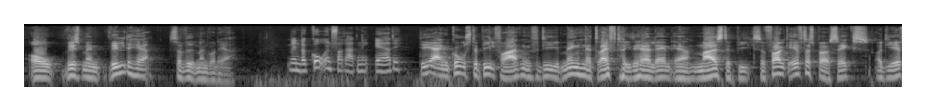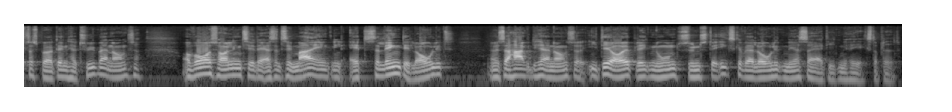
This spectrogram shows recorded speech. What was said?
Og hvis man vil det her, så ved man, hvor det er. Men hvor god en forretning er det? Det er en god, stabil forretning, fordi mængden af drifter i det her land er meget stabil. Så folk efterspørger sex, og de efterspørger den her type annoncer. Og vores holdning til det er så til meget enkelt, at så længe det er lovligt, så har vi de her annoncer. I det øjeblik, nogen synes, det ikke skal være lovligt mere, så er de ikke mere i Ekstrabladet.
